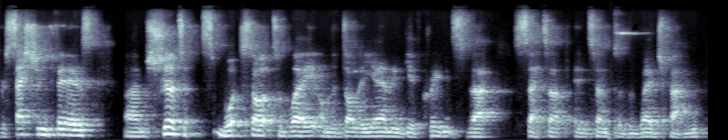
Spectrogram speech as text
recession fears um, should start to weigh on the dollar yen and give credence to that setup in terms of the wedge pattern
